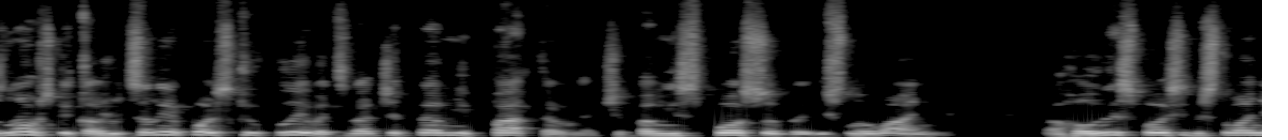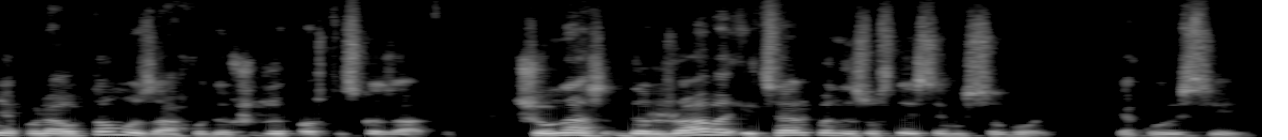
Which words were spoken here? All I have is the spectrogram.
Знову ж таки кажу, це не польські впливи, це радше певні паттерни чи певні способи існування. А головний спосіб існування полягав в тому заходу, якщо вже просто сказати, що у нас держава і церква не зрослися між собою, як у Росії.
